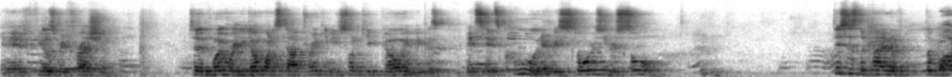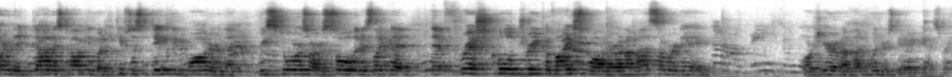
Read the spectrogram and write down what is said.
And it feels refreshing. To the point where you don't want to stop drinking, you just want to keep going because it's, it's cool and it restores your soul. This is the kind of the water that God is talking about. He gives us daily water that restores our soul, that is like that, that fresh, cold drink of ice water on a hot summer day. Or here on a hot winter's day, I guess, right?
